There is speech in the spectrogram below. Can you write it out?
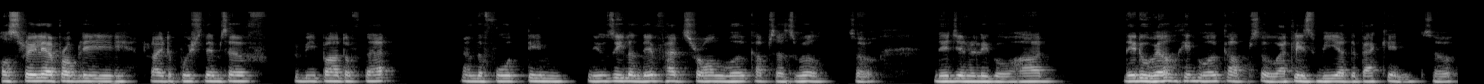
Australia probably try to push themselves to be part of that. And the fourth team, New Zealand, they've had strong World Cups as well. So they generally go hard. They do well in World Cup, so at least be at the back end. So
